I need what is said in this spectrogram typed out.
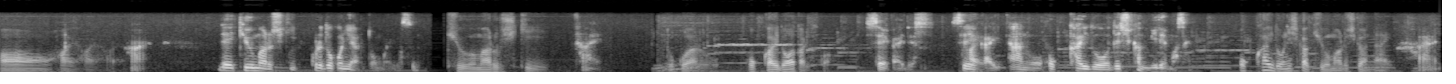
ああ、はいはいはい。はい。で、90式。これどこにあると思います？90式。はい。どこやろう？北海道あたりですか？正解です。正解。あの、北海道でしか見れません。北海道にしか90式はない。はい。はい。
